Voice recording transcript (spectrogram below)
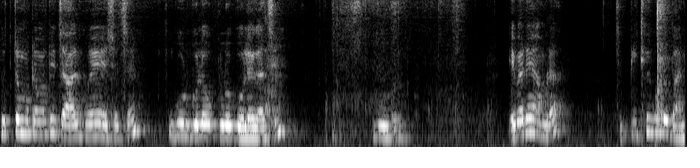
দুধটা মোটামুটি জাল হয়ে এসেছে। গুড়গুলোও পুরো গলে গেছে। গুড়। এবারে আমরা পিঠেগুলো বানি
